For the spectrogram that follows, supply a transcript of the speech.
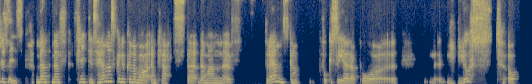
precis. Men, men fritidshemmen skulle kunna vara en plats där, där man främst kan fokusera på eh, lust och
